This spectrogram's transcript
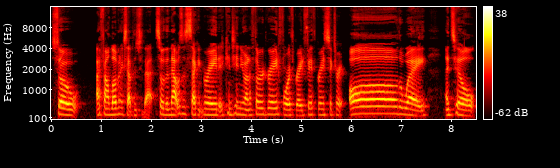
so I found love and acceptance to that. So then that was in second grade. It continued on a third grade, fourth grade, fifth grade, sixth grade, all the way until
